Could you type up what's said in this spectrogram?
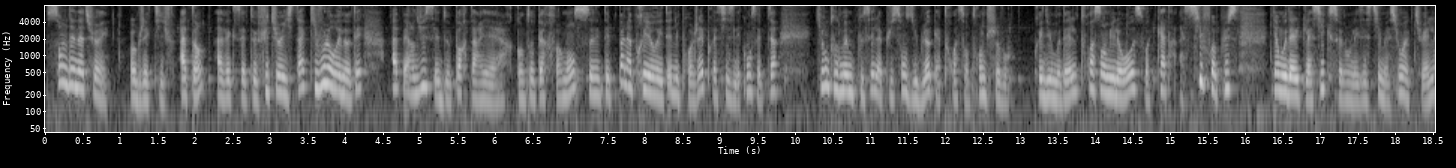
sans le dénaturer. Objectif atteint avec cette Futurista qui, vous l'aurez noté, a perdu ses deux portes arrière. Quant aux performances, ce n'était pas la priorité du projet, précisent les concepteurs, qui ont tout de même poussé la puissance du bloc à 330 chevaux. Prix du modèle 300 000 euros, soit 4 à 6 fois plus qu'un modèle classique selon les estimations actuelles.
